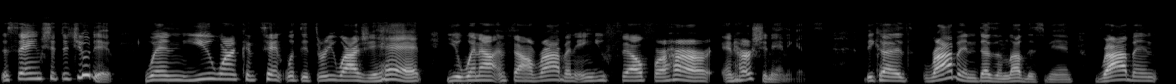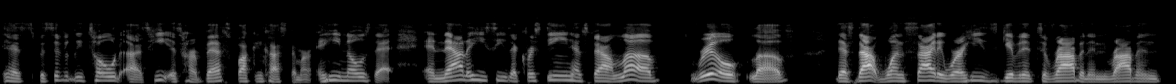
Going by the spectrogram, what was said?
The same shit that you did. When you weren't content with the three wives you had, you went out and found Robyn and you fell for her and her shenanigans because Robyn doesn't love this man. Robyn has specifically told us he is her best fucking customer and he knows that. And now that he sees that Christine has found love, real love, that's not one sided where he's giving it to Robyn and Robyn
